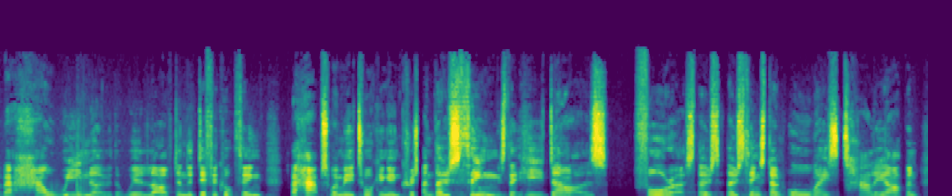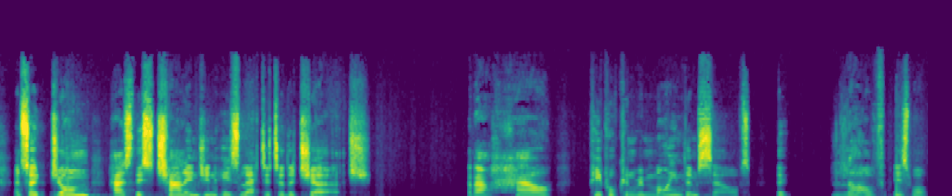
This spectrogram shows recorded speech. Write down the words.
about how we know that we're loved. And the difficult thing, perhaps, when we're talking in Christian, and those things that he does for us, those, those things don't always tally up. And, and so John has this challenge in his letter to the church about how people can remind themselves that love is what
